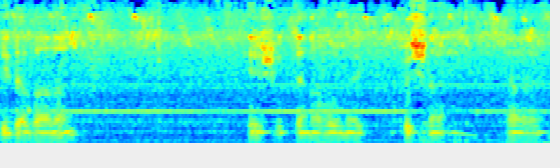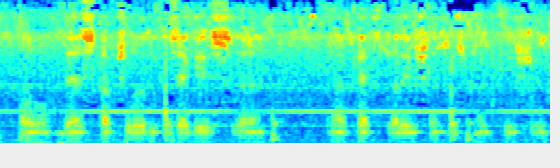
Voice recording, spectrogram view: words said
Bidavala, és itten, ahol meg Krishna, ó, de ez kapcsolódik az egész a ketteléshez, az majd később.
